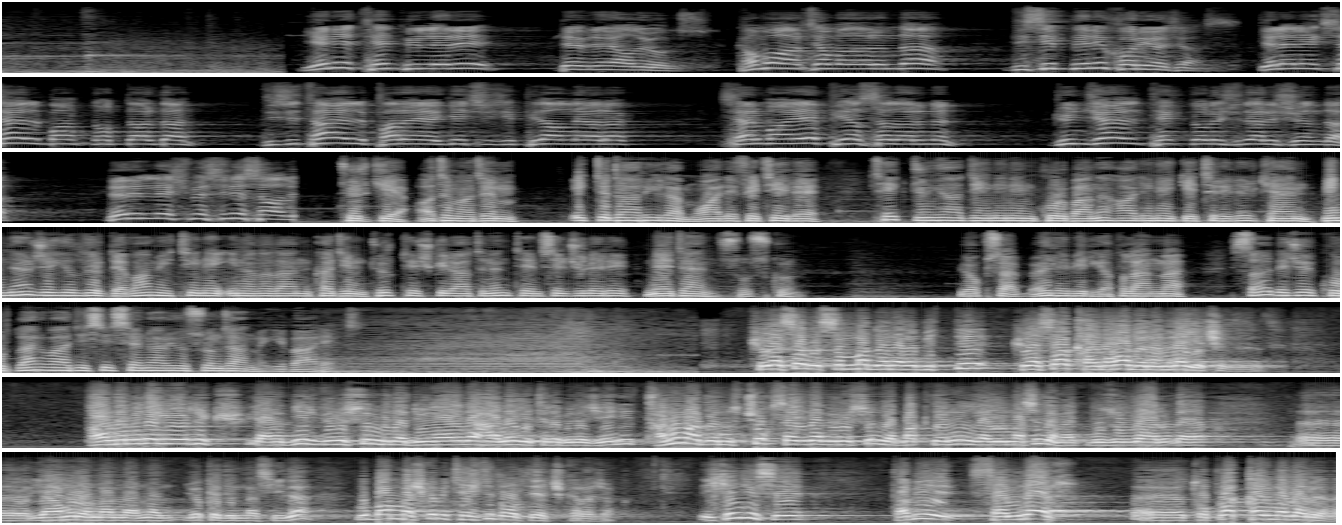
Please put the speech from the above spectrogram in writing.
Yeni tedbirleri devreye alıyoruz. Kamu harcamalarında disiplini koruyacağız. Geleneksel banknotlardan dijital paraya geçici planlayarak sermaye piyasalarının güncel teknolojiler ışığında derinleşmesini sağlıyoruz. Türkiye adım adım iktidarıyla muhalefetiyle tek dünya dininin kurbanı haline getirilirken binlerce yıldır devam ettiğine inanılan kadim Türk teşkilatının temsilcileri neden suskun? Yoksa böyle bir yapılanma sadece Kurtlar Vadisi senaryosundan mı ibaret? Küresel ısınma dönemi bitti, küresel kaynama dönemine geçildi dedi. Pandemide gördük yani bir virüsün bile dünyayı ne hale getirebileceğini, tanımadığımız çok sayıda virüsün ve bakterinin yayılması demek, buzullar ve e, yağmur ormanlarının yok edilmesiyle bu bambaşka bir tehdit ortaya çıkaracak. İkincisi tabii seller, e, toprak kaymaları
